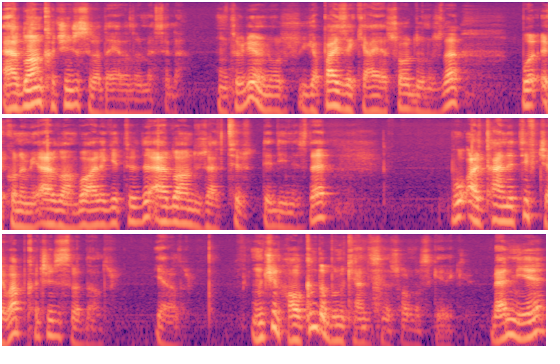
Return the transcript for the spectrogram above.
Erdoğan kaçıncı sırada yer alır mesela? Anlatabiliyor muyum? O yapay zekaya sorduğunuzda bu ekonomiyi Erdoğan bu hale getirdi. Erdoğan düzeltir dediğinizde bu alternatif cevap kaçıncı sırada alır? Yer alır. Onun için halkın da bunu kendisine sorması gerekiyor. Ben niye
